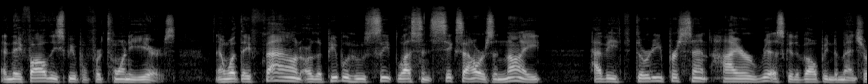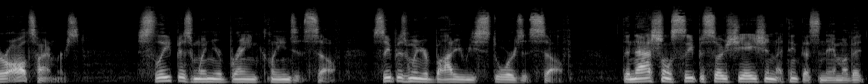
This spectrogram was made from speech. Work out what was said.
and they followed these people for 20 years. And what they found are the people who sleep less than six hours a night have a 30% higher risk of developing dementia or Alzheimer's. Sleep is when your brain cleans itself. Sleep is when your body restores itself. The National Sleep Association, I think that's the name of it,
